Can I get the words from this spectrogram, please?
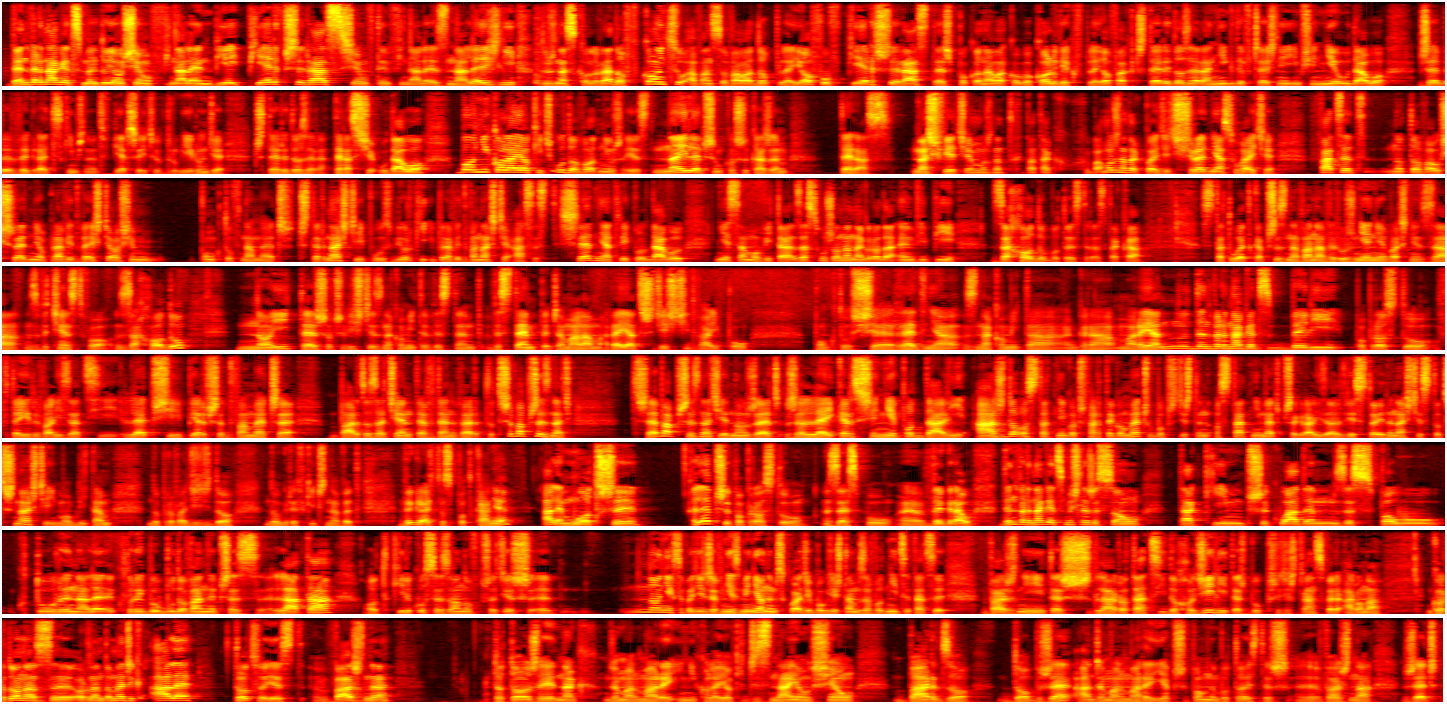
Denver Nuggets meldują się w finale NBA. Pierwszy raz się w tym finale znaleźli. Drużyna z Colorado w końcu awansowała do playoffów. Pierwszy raz też pokonała kogokolwiek w playoffach 4 do 0. Nigdy wcześniej im się nie udało, żeby wygrać z kimś nawet w pierwszej czy w drugiej rundzie 4 do 0. Teraz się udało, bo Nikola Jokic udowodnił, że jest najlepszym koszykarzem teraz na świecie, można chyba tak, chyba można tak powiedzieć. Średnia, słuchajcie, Facet notował średnio prawie 28 punktów na mecz, 14,5 zbiórki i prawie 12 asyst. Średnia triple-double niesamowita, zasłużona nagroda MVP Zachodu, bo to jest teraz taka statuetka przyznawana, wyróżnienie właśnie za zwycięstwo Zachodu. No i też oczywiście znakomity występ, występy Jamala Mareya 32,5 punktu średnia, znakomita gra Mareja. No, Denver Nuggets byli po prostu w tej rywalizacji lepsi. Pierwsze dwa mecze bardzo zacięte w Denver, to trzeba przyznać. Trzeba przyznać jedną rzecz, że Lakers się nie poddali aż do ostatniego czwartego meczu, bo przecież ten ostatni mecz przegrali zaledwie 111-113 i mogli tam doprowadzić do dogrywki, czy nawet wygrać to spotkanie, ale młodszy, lepszy po prostu zespół e, wygrał. Denver Nuggets myślę, że są takim przykładem zespołu, który, nale- który był budowany przez lata, od kilku sezonów przecież e, no nie chcę powiedzieć, że w niezmienionym składzie, bo gdzieś tam zawodnicy tacy ważni też dla rotacji dochodzili, też był przecież transfer Arona Gordona z Orlando Magic, ale to, co jest ważne, to to, że jednak Jamal Murray i Nikola Jokic znają się bardzo dobrze, a Jamal Murray, ja przypomnę, bo to jest też e, ważna rzecz,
